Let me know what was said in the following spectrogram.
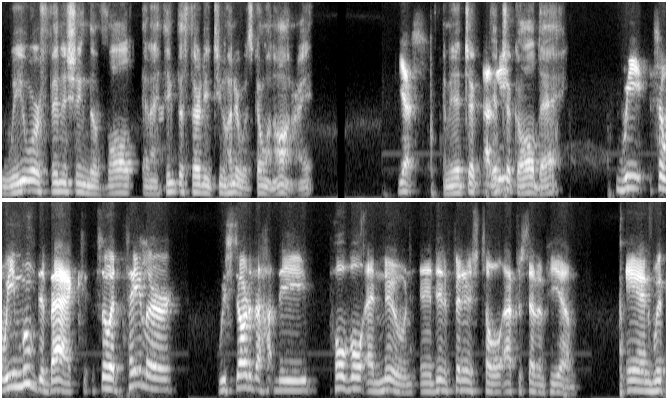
we were finishing the vault, and I think the 3200 was going on, right? Yes. I mean, it took it took all day we so we moved it back. So at Taylor, we started the the pole vault at noon, and it didn't finish till after 7 p.m. And with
